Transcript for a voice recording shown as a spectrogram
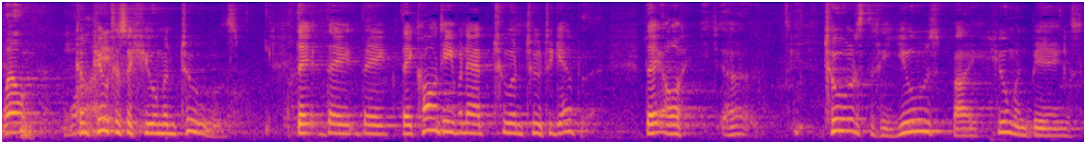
Well, why? Computers are human tools. They, they, they, they can't even add two and two together. They are uh, tools that are used by human beings,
